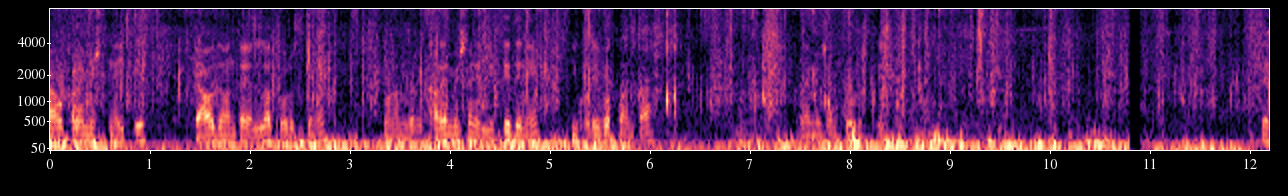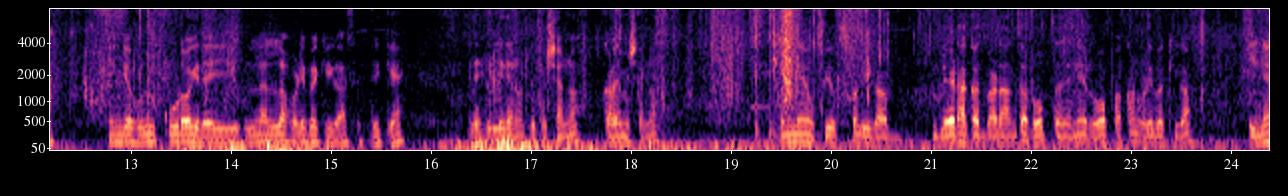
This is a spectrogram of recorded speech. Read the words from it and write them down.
ಯಾವ ಕಳೆ ಮಿಷನ್ ಐತಿ ಯಾವುದು ಅಂತ ಎಲ್ಲ ತೋರಿಸ್ತೀನಿ. ನೋಡೋಣ ಕಳೆ ಮಿಷನ್ ಇಲ್ಲಿ ಇಟ್ಟಿದ್ದೀನಿ. ಈಗ ಹೊಡಿಬೇಕು ಅಂತ. ಕಳೆ ಮಿಷನ್ ತೋರಿಸ್ತೀನಿ. ಮತ್ತೆ ಹಿಂಗೆ ಹುಲ್ಲು ಕೂಡೋಗಿದೆ. ಈ ಹುಲ್ಲನ್ನೆಲ್ಲ ಹೊಡಿಬೇಕೀಗ ಸದ್ಯಕ್ಕೆ. ಇದೆ, ಇಲ್ಲಿದೆ ನೋಡಿರಿ ಮಿಷನ್ನು, ಕಳೆ ಮಿಷನ್ನು. ಇದನ್ನೇ ಉಪಯೋಗಿಸ್ಕೊಂಡು ಈಗ ಬ್ಲೇಡ್ ಹಾಕೋದು ಬೇಡ ಅಂತ ರೋಪ್ ತಂದೀನಿ ರೋಪ್ ಹಾಕೊಂಡು ಹೊಡಿಬೇಕೀಗ. ಇನ್ನೇ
